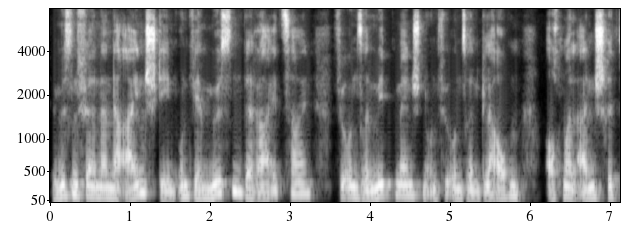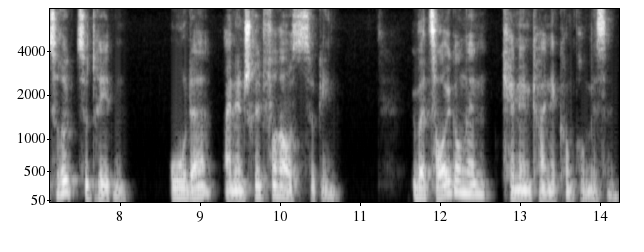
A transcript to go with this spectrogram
wir müssen füreinander einstehen und wir müssen bereit sein, für unsere Mitmenschen und für unseren Glauben auch mal einen Schritt zurückzutreten oder einen Schritt vorauszugehen. Überzeugungen kennen keine Kompromisse.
